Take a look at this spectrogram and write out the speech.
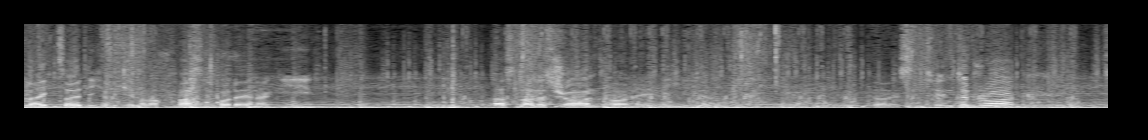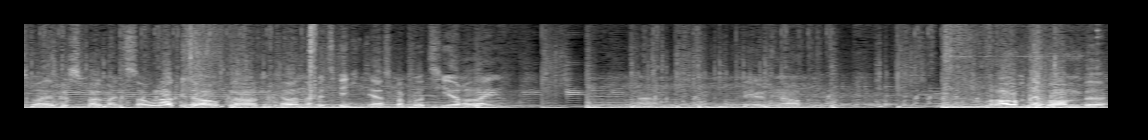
Gleichzeitig habe ich immer noch fast volle Energie. Passt alles schon. Oh ne, nicht hier. Da ist ein Tinte-Drog. Zweifelsfall mein Soul Heart wieder aufladen kann. Aber jetzt gehe ich erstmal kurz hier rein. Ah, fehlt noch. Braucht eine Bombe.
